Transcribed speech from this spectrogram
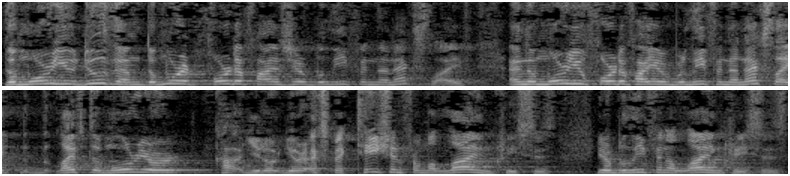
the more you do them, the more it fortifies your belief in the next life. And the more you fortify your belief in the next life, the more your, you know, your expectation from Allah increases. Your belief in Allah increases.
